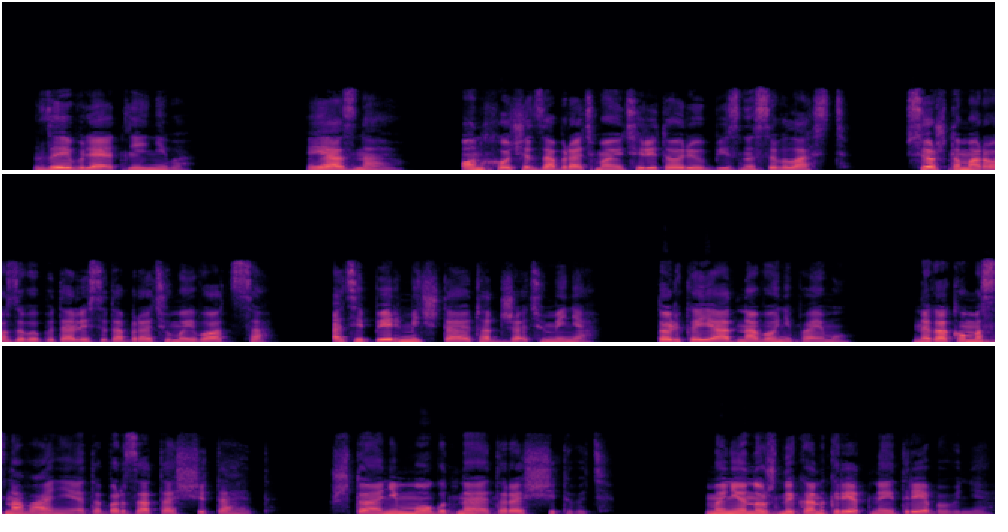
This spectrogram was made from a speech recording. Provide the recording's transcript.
— заявляет лениво. «Я знаю. Он хочет забрать мою территорию, бизнес и власть. Все, что Морозовы пытались отобрать у моего отца, а теперь мечтают отжать у меня. Только я одного не пойму. На каком основании эта борзота считает, что они могут на это рассчитывать? Мне нужны конкретные требования.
